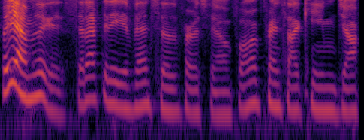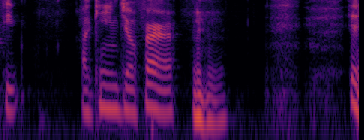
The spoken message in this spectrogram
But yeah, I'm looking. Set after the events of the first film, former Prince Hakeem Jaffe, Hakeem Joffer, Mm-hmm.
